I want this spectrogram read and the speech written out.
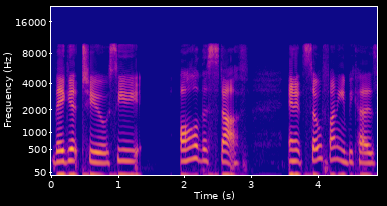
They get to see all this stuff. And it's so funny because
